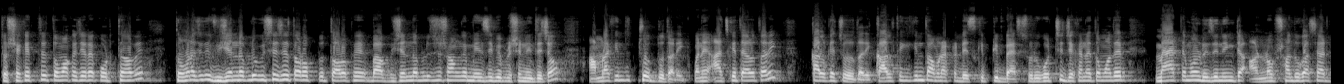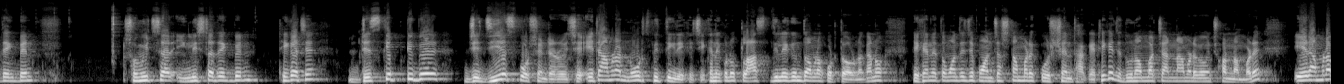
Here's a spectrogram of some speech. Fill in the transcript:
তো সেক্ষেত্রে তোমাকে যেটা করতে হবে, তোমরা যদি ভিশন ডাব্লিউবিসিএস এর তরফ, তরফে বা ভিশন ডাব্লিউসির সঙ্গে মেনসি প্রিপারেশন নিতে চাও, আমরা কিন্তু চোদ্দ তারিখ মানে আজকে তেরো তারিখ, কালকে চোদ্দ তারিখ। কাল থেকে কিন্তু আমরা একটা ডেসক্রিপটিভ ব্যাচ শুরু করছি, যেখানে তোমাদের ম্যাথ এবং রিজনিংটা অর্ণব সাধুকা স্যার দেখবেন। সুমিত স্যার, ইংলিশটা দেখবেন, ঠিক আছে? ডেসক্রিপটিভের যে জিএস পোর্শনটা রয়েছে, এটা আমরা নোটস ভিত্তিক রেখেছি। এখানে কোনো ক্লাস দিলে কিন্তু আমরা করতে পারব না। কেন? এখানে তোমাদের যে পঞ্চাশ নম্বরের কোশ্চেন থাকে, ঠিক আছে? দু নম্বর, চার নম্বর এবং ছ নম্বরে, এর আমরা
